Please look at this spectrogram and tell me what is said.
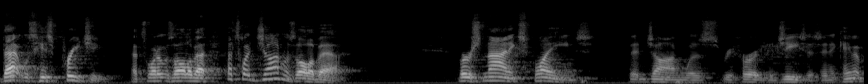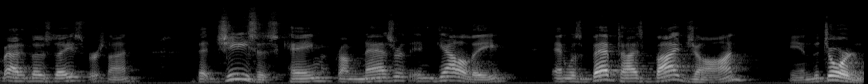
That was his preaching. That's what it was all about. That's what John was all about. Verse 9 explains that John was referring to Jesus. And it came about in those days, verse 9, that Jesus came from Nazareth in Galilee and was baptized by John in the Jordan.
